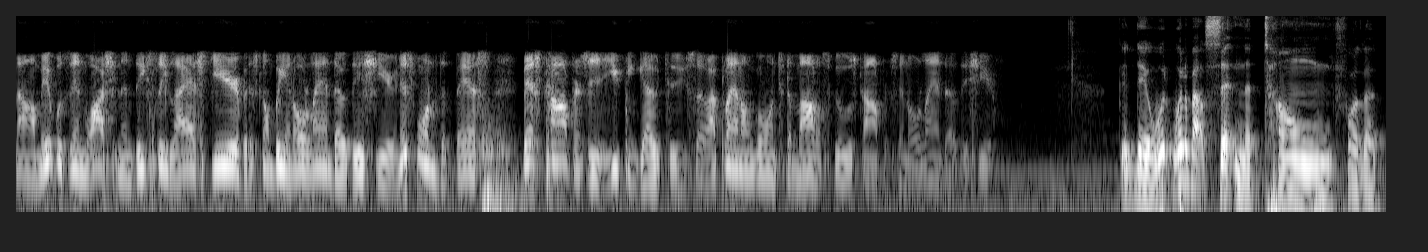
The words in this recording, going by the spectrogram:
Um, it was in Washington D.C. last year, but it's going to be in Orlando this year, and it's one of the best best conferences you can go to. So I plan on going to the Model Schools Conference in Orlando this year. Good deal. What, what about setting the tone for the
